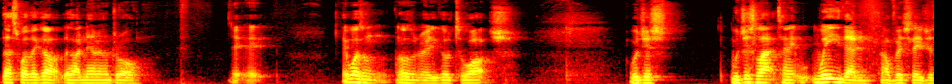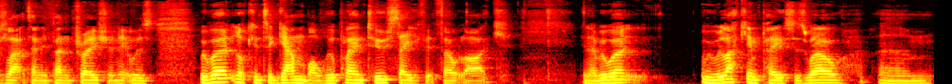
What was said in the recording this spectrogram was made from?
that's what they got. They got nil nil draw. It, it it wasn't wasn't really good to watch. We just we just lacked any. We then obviously just lacked any penetration. It was we weren't looking to gamble. We were playing too safe. It felt like, you know, we weren't. We were lacking pace as well. Um,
